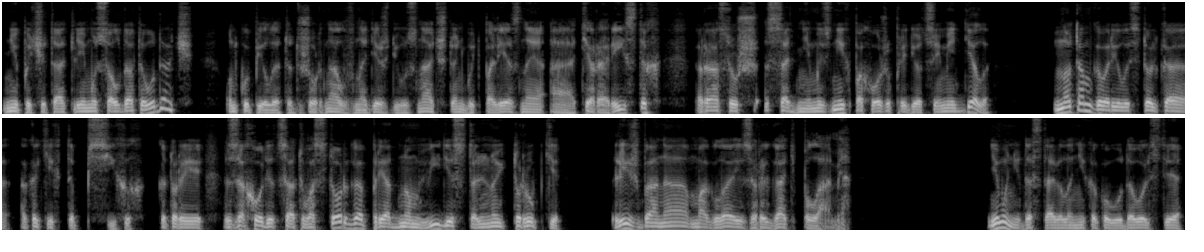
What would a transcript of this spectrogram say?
не почитать ли ему солдата удачи. Он купил этот журнал в надежде узнать что-нибудь полезное о террористах, раз уж с одним из них, похоже, придется иметь дело — но там говорилось только о каких-то психах, которые заходятся от восторга при одном виде стальной трубки, лишь бы она могла изрыгать пламя. Ему не доставило никакого удовольствия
